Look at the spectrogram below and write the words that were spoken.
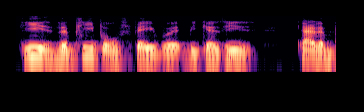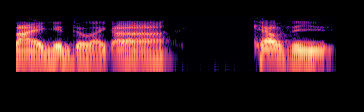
he's the people's favorite because he's kind of buying into like, uh, Kelce,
